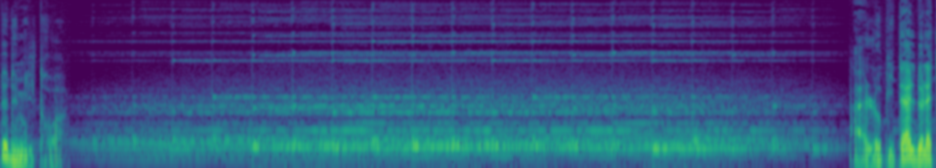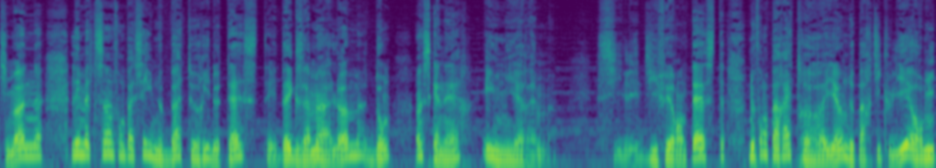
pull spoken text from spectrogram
de 2003. À l'hôpital de la Timone, les médecins font passer une batterie de tests et d'examens à l'homme, dont un scanner et une IRM si les différents tests ne font paraître rien de particulier hormis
